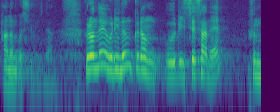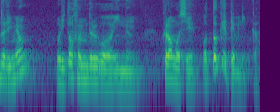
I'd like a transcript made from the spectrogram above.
하는 것입니다. 그런데 우리는 그런 우리 세상에 흔들리면 우리도 흔들고 있는 그런 것이 어떻게 됩니까?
